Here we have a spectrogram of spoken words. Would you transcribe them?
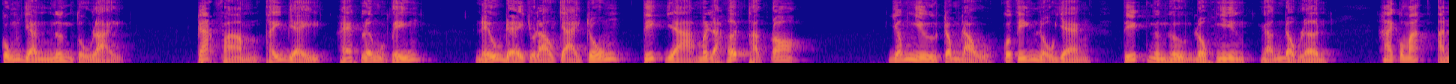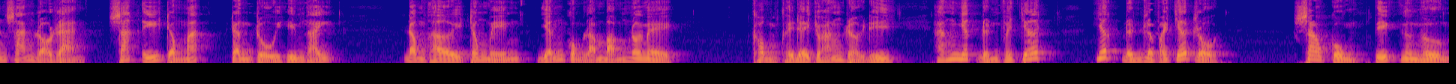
cũng dần ngưng tụ lại. Trác Phàm thấy vậy, hét lớn một tiếng. Nếu để cho lão chạy trốn, Tiết gia mới là hết thật đó. Giống như trong đầu có tiếng nổ giang, Tiết Ngân Hương đột nhiên ngẩng đầu lên. Hai con mắt ánh sáng rõ ràng, sát ý trong mắt, trần trụi hiếm thấy đồng thời trong miệng vẫn còn lẩm bẩm nói mê. Không thể để cho hắn rời đi, hắn nhất định phải chết, nhất định là phải chết rồi. Sau cùng, Tiết Ngân Hương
